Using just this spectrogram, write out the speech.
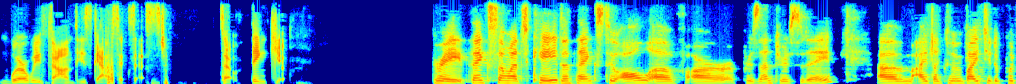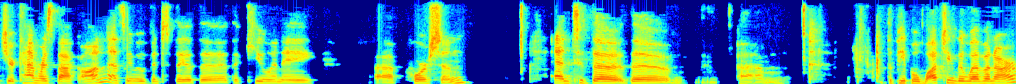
where we found these gaps exist. So thank you. Great, thanks so much, Kate, and thanks to all of our presenters today. Um, I'd like to invite you to put your cameras back on as we move into the, the, the Q&A uh, portion. And to the, the, um, the people watching the webinar,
